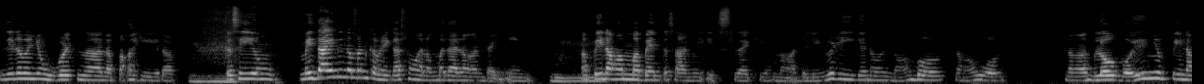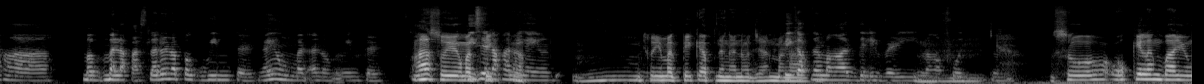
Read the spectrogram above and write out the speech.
hindi naman yung work na napakahirap. Mm. Kasi yung, may dine-in naman kami, kaso nga lang madalang ang dine-in. Mm. Ang pinakamabenta sa amin, it's like yung mga delivery, ganun, mga Bolt, mga Wolt, mga Globo. Yun yung pinaka ma- malakas, lalo na pag winter. Ngayong, man, ano, winter. Ah, so yung mag-pick na kami up. ngayon. Mm, so yung mag-pick up ng ano dyan, mga... Pick up ng mga delivery, mga Mm. food. dun. So, okay lang ba yung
